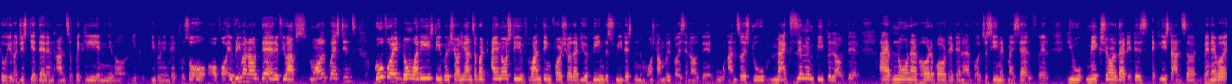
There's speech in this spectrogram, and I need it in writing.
to you know just get there and answer quickly, and you know you people can get through. So oh, oh, for everyone out there, if you have small questions, go for it. Don't worry, Steve will surely answer. But I know, Steve, one thing for sure that you have been the sweetest and the most humble person out there who answers to maximum people out there. I have known, I've heard about it, and I've also seen it myself where you make sure that it is at least answered whenever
